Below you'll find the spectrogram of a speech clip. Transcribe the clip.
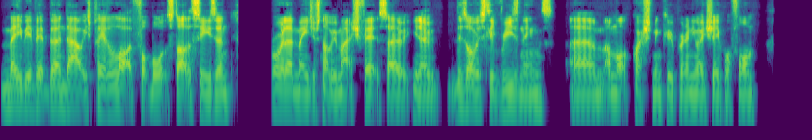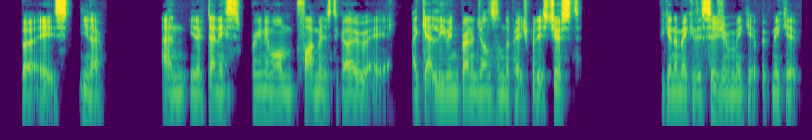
may be a bit burned out. He's played a lot of football at the start of the season. Freuler may just not be match fit. So, you know, there's obviously reasonings. Um, I'm not questioning Cooper in any way, shape, or form, but it's you know, and you know, Dennis bringing him on five minutes to go. I get leaving Brennan Johnson on the pitch, but it's just if you're going to make a decision, make it make it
